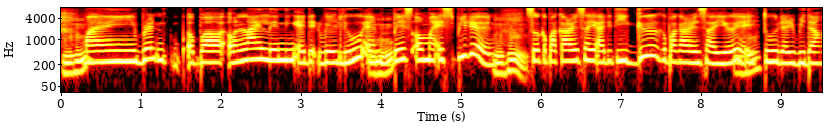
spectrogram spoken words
Uh-huh. My brand about online learning added value and mm-hmm. based on my experience. Mm-hmm. So kepakaran saya ada tiga kepakaran saya mm-hmm. iaitu dari bidang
